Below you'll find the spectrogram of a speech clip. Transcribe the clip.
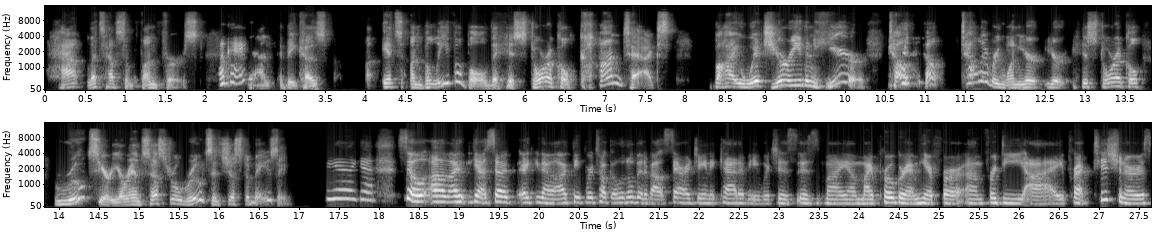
have, let's have some fun first. Okay. And because uh, it's unbelievable the historical context by which you're even here. Tell, tell, tell everyone your your historical roots here, your ancestral roots. It's just amazing. Yeah, yeah. So, um, I yeah. So, I, you know, I think we're talking a little bit about Sarah Jane Academy, which is is my um, my program here for um, for DEI practitioners,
